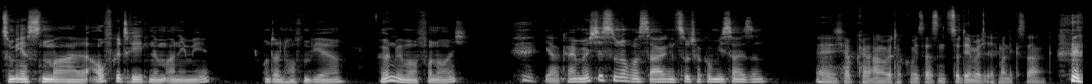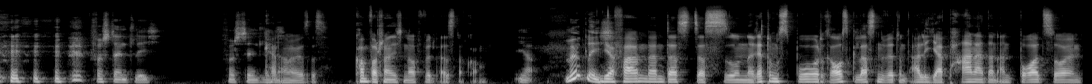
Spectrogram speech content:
zum ersten Mal aufgetreten im Anime? Und dann hoffen wir, hören wir mal von euch. Ja, Kai, möchtest du noch was sagen zu Takumi Saizen? Ich habe keine Ahnung, wer Takumi ist. Zu dem möchte ich mal nichts sagen. Verständlich. Verständlich. Keine Ahnung, wer es ist. Kommt wahrscheinlich noch, wird alles noch kommen. Ja, möglich. Wir erfahren dann, dass, dass so ein Rettungsboot rausgelassen wird und alle Japaner dann an Bord sollen.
